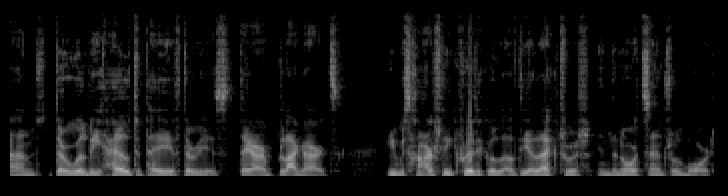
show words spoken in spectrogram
and there will be hell to pay if there is. They are blackguards. He was harshly critical of the electorate in the North Central ward.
